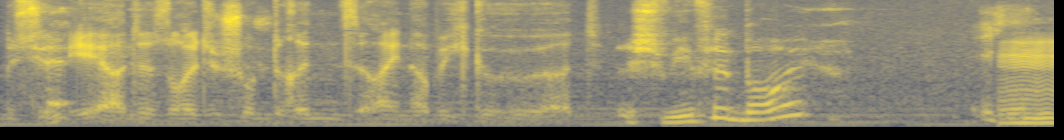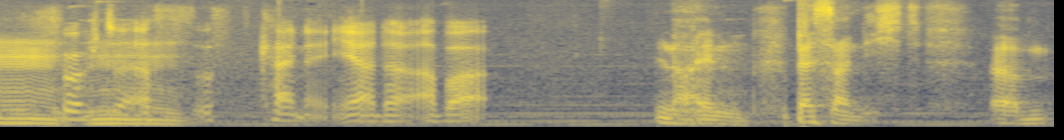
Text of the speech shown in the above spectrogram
Bisschen Erde sollte schon drin sein, habe ich gehört. Schwefelbräu? Ich Mm, fürchte, mm. es ist keine Erde, aber Nein, besser nicht. Ähm,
